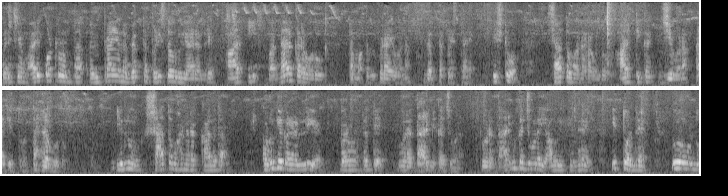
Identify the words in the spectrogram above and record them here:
ಪರಿಚಯ ಮಾಡಿಕೊಟ್ರು ಅಂತ ಅಭಿಪ್ರಾಯವನ್ನು ವ್ಯಕ್ತಪಡಿಸಿದವರು ಯಾರಂದ್ರೆ ಆರ್ ಇ ಭಂಡಾರ್ಕರ್ ಅವರು ತಮ್ಮ ಅಭಿಪ್ರಾಯವನ್ನ ವ್ಯಕ್ತಪಡಿಸ್ತಾರೆ. ಇಷ್ಟು ಶಾತವಾಹನರ ಒಂದು ಆರ್ಥಿಕ ಜೀವನ ಆಗಿತ್ತು ಅಂತ ಹೇಳಬಹುದು ಇನ್ನು ಶಾತವಾಹನರ ಕಾಲದ ಕೊಡುಗೆಗಳಲ್ಲಿ ಬರುವಂತದ್ದೇ ಇವರ ಧಾರ್ಮಿಕ ಜೀವನ. ಇವರ ಧಾರ್ಮಿಕ ಜೀವನ ಯಾವ ರೀತಿ ಅಂದರೆ ಇತ್ತು ಅಂದ್ರೆ ಇವರು ಒಂದು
